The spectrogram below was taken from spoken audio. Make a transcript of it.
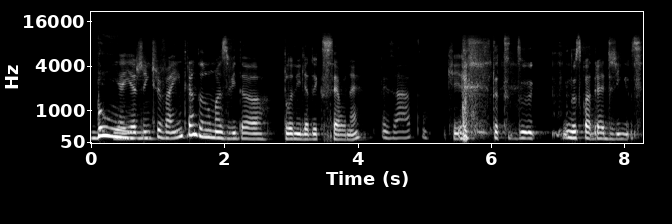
Boom. E aí a gente vai entrando numas vida planilha do Excel, né? Exato. Que tá tudo nos quadradinhos.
